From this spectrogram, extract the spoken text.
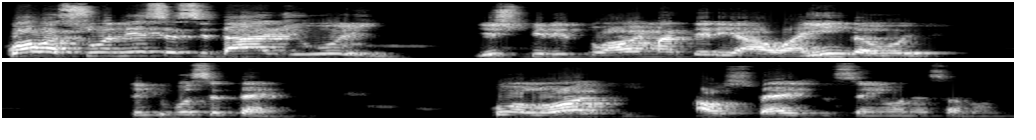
Qual a sua necessidade hoje, espiritual e material, ainda hoje? O que, que você tem? Coloque aos pés do Senhor nessa noite.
